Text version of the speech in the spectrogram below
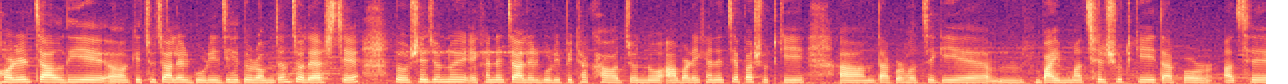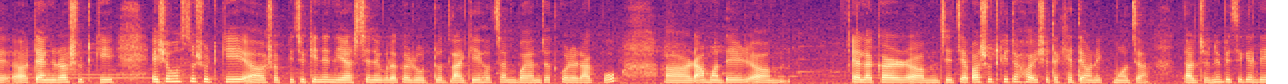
ঘরের চাল দিয়ে কিছু চালের গুঁড়ি যেহেতু রমজান চলে আসছে তো সেই জন্যই এখানে চালের গুঁড়ি পিঠা খাওয়ার জন্য। আবার এখানে চেপা শুটকি তারপর হচ্ছে গিয়ে বাইম মাছের শুটকি তারপর আছে ট্যাংরা শুটকি। এই সমস্ত শুটকি সব কিছু কিনে নিয়ে আসছেন। এগুলোকে রোদ টোদ লাগিয়ে হচ্ছে আমি বয়ামজাত করে রাখব। আর আমাদের আম, এলাকার যে চেপা শুটকিটা হয় সেটা খেতে অনেক মজা। তার জন্য বেসিক্যালি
